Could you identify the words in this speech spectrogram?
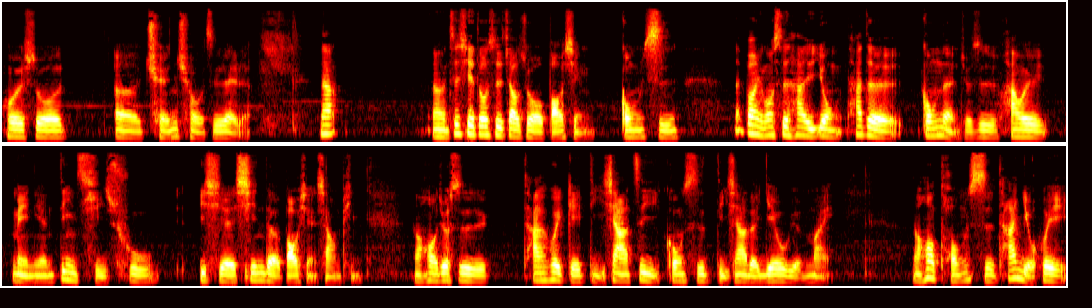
或者说呃全球之类的。那嗯，这些都是叫做保险公司。那保险公司它用它的功能就是它会每年定期出一些新的保险商品，然后就是它会给底下自己公司底下的业务员卖。然后同时，它也会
